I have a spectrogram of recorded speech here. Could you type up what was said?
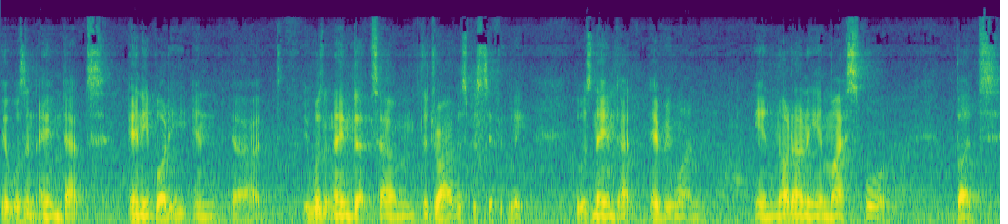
It wasn't aimed at anybody in uh, it wasn't aimed at um, the driver specifically. It was named at everyone in not only in my sport but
